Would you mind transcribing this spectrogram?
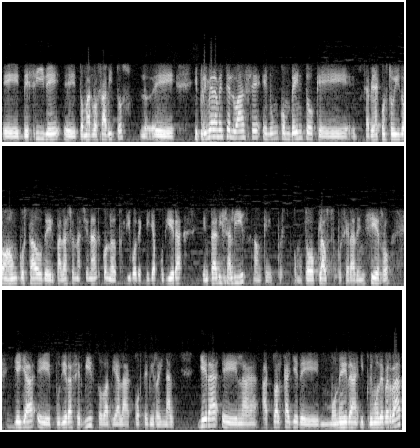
decide tomar los hábitos y primeramente lo hace en un convento que se había construido a un costado del Palacio Nacional con el objetivo de que ella pudiera entrar y salir, aunque pues como todo claustro pues era de encierro, y ella eh, pudiera servir todavía a la corte virreinal. Y era eh, en la actual calle de Moneda y Primo de Verdad,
